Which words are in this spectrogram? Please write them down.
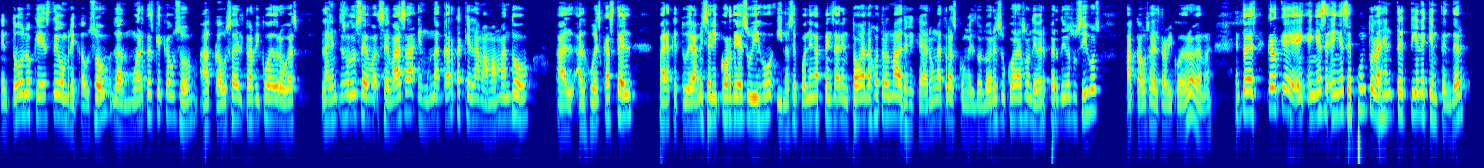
en todo lo que este hombre causó, las muertes que causó a causa del tráfico de drogas, La gente solo se, se basa en una carta que la mamá mandó al, al juez Castel para que tuviera misericordia de su hijo y no se ponen a pensar en todas las otras madres que quedaron atrás con el dolor en su corazón de haber perdido a sus hijos a causa del tráfico de drogas, man. Entonces, creo que en, en ese, en ese punto la gente tiene que entender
